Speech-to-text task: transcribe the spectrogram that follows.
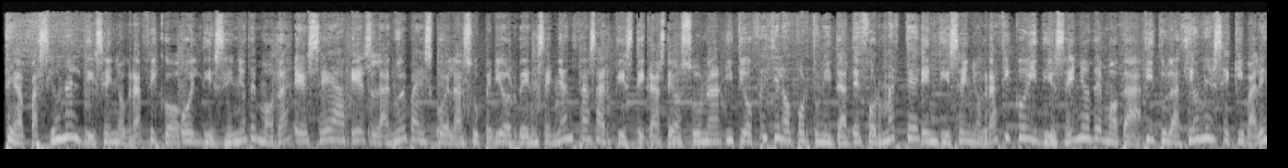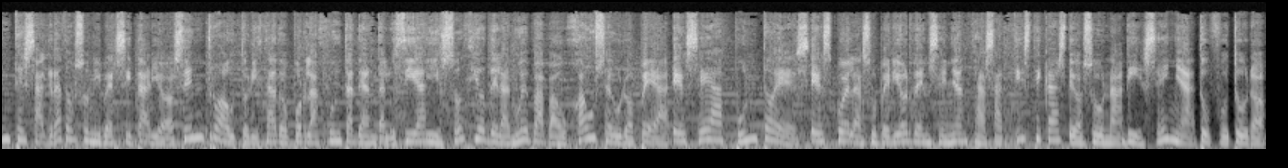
¿Te apasiona el diseño gráfico o el diseño de moda? ESEA es la nueva Escuela Superior de Enseñanzas Artísticas de Osuna y te ofrece la oportunidad de formarte en diseño gráfico y diseño de moda. Titulaciones equivalentes a grados universitarios. Centro autorizado por la Junta de Andalucía y socio de la nueva Bauhaus Europea. ESEA.es. Escuela Superior de Enseñanzas Artísticas de Osuna. Diseña tu futuro.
